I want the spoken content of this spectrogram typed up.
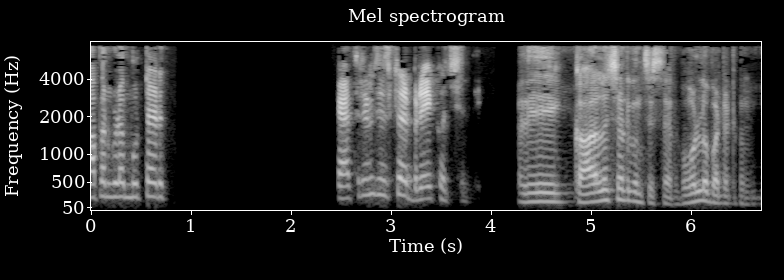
పాపను కూడా ముట్టాడు. క్యాథరిన్ సిస్టర్ బ్రేక్ వచ్చింది. అది కాలు వచ్చినట్టు ఉంది సిస్టర్. హోల్డ్లో పడ్డట్టుకుంది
